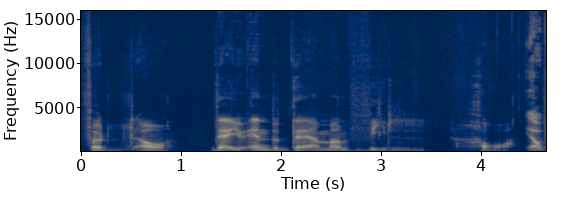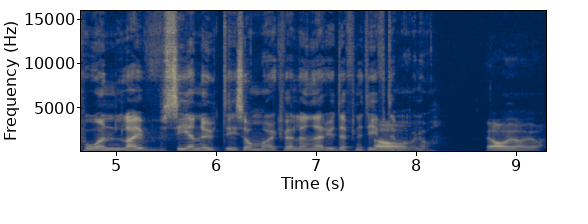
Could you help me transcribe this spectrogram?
För ja, det är ju ändå det man vill ha. Ja, på en livescen ute i sommarkvällen är det ju definitivt Ja. det man vill ha. Ja, ja, ja.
